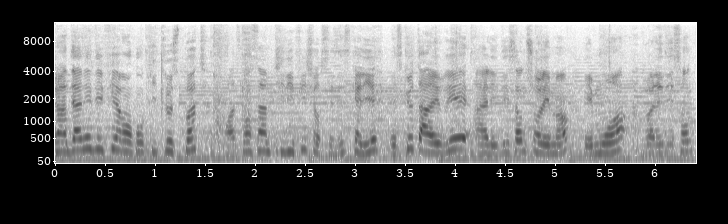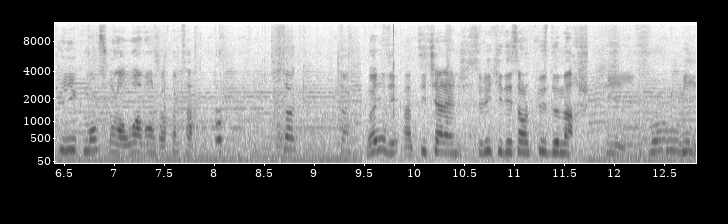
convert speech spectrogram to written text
J'ai un dernier défi avant qu'on quitte le spot. On va te lancer un petit défi sur ces escaliers. Est-ce que tu arriverais à les descendre sur les mains Et moi, je dois les descendre uniquement sur la roue avant, genre comme ça. Toc, toc. Bonne idée. Un petit challenge. Celui qui descend le plus de marches. Shifumi.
